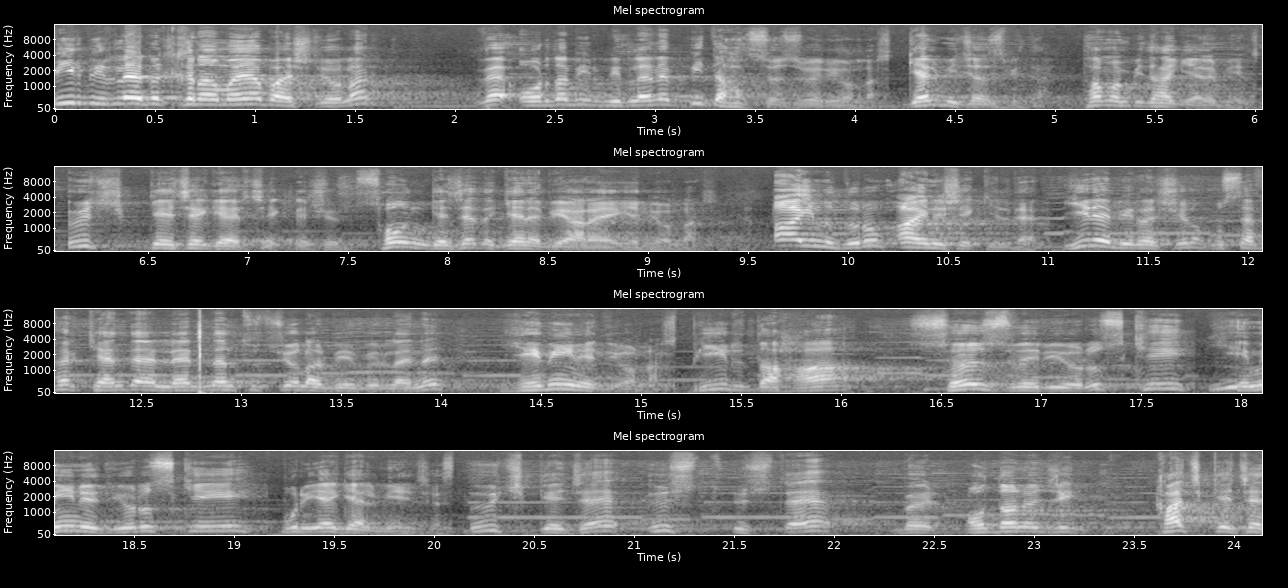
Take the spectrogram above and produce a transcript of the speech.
Birbirlerini kınamaya başlıyorlar ve orada birbirlerine bir daha söz veriyorlar. Gelmeyeceğiz bir daha. Tamam bir daha gelmeyiz. Üç gece gerçekleşiyor. Son gece de gene bir araya geliyorlar. Aynı durum aynı şekilde. Yine birleşiyorlar. Bu sefer kendi ellerinden tutuyorlar birbirlerini. Yemin ediyorlar. Bir daha söz veriyoruz ki, yemin ediyoruz ki buraya gelmeyeceğiz. Üç gece üst üste böyle ondan önce kaç gece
